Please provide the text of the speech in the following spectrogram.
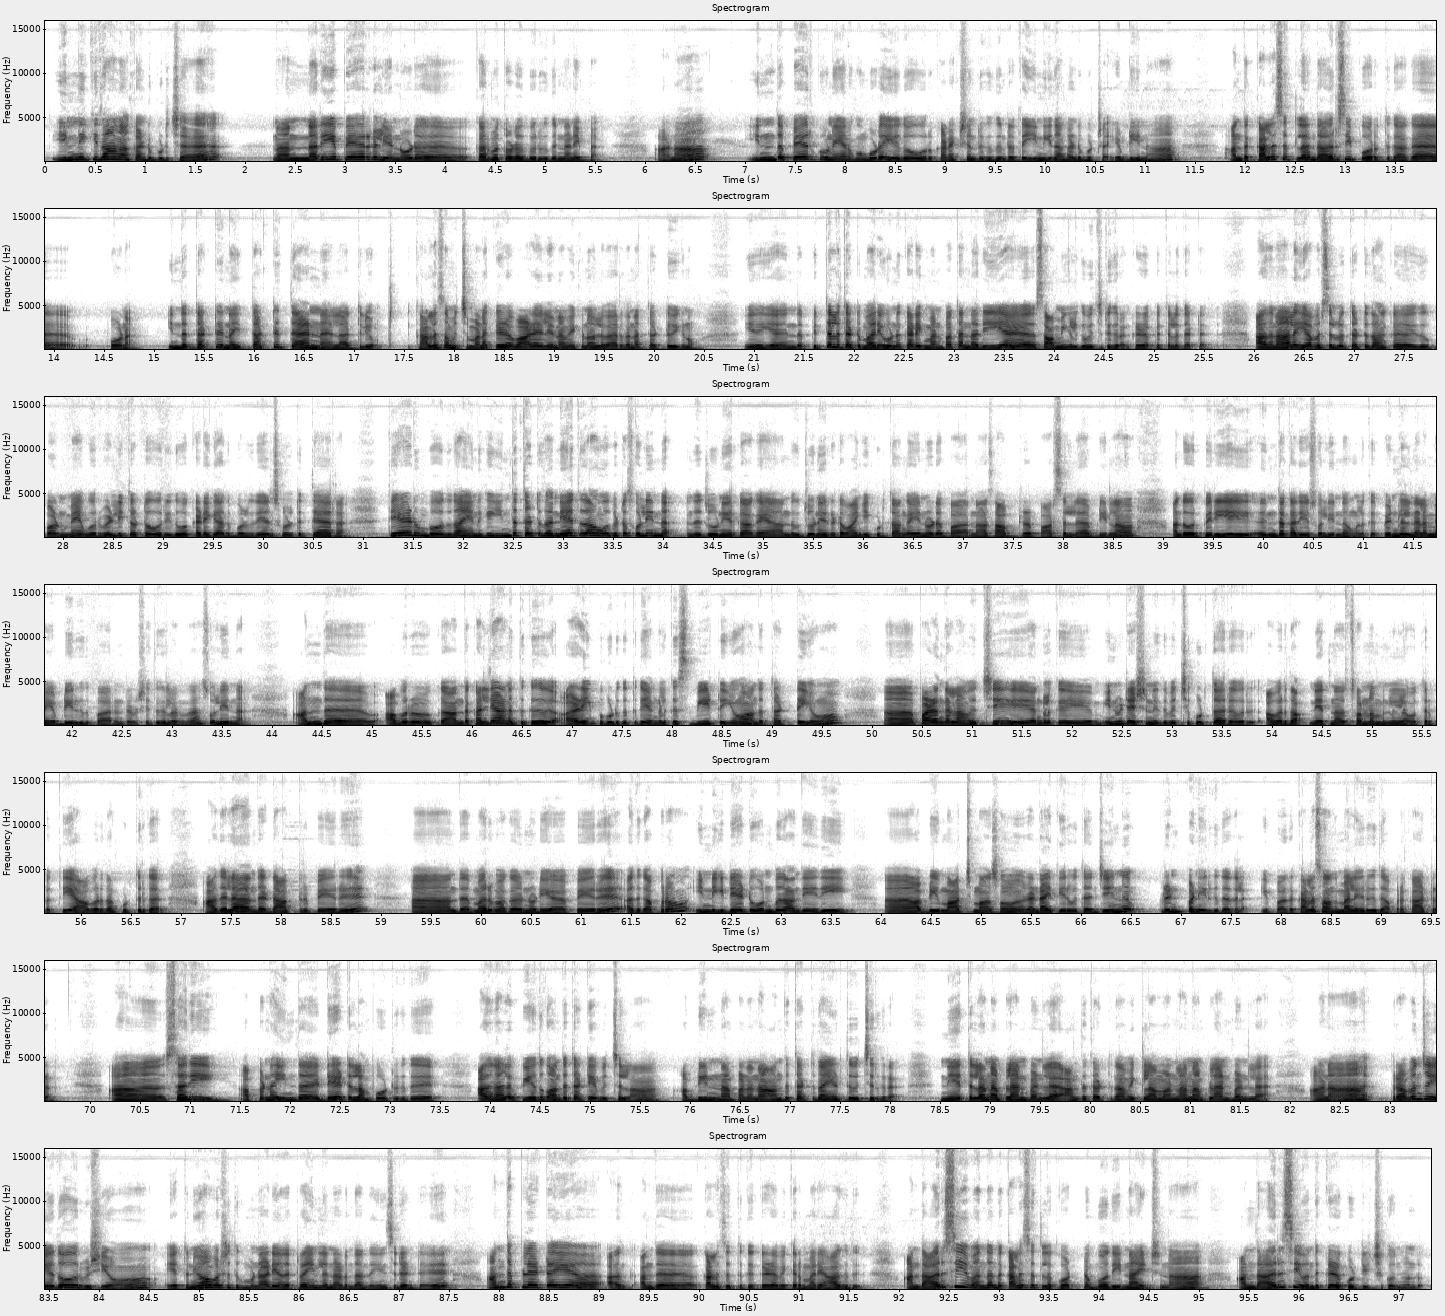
இன்றைக்கி தான் நான் கண்டுபிடிச்சேன். நான் நிறைய பேர்கள் என்னோட கர்ம தொடர்பு இருக்குதுன்னு நினைப்பேன். ஆனால் இந்த பேருக்கு எனக்கும் கூட ஏதோ ஒரு கனெக்ஷன் இருக்குதுன்றதை இன்றைக்கி தான் கண்டுபிடிச்சேன். எப்படின்னா அந்த கலசத்தில் அந்த அரிசி போகிறதுக்காக போனேன். இந்த தட்டு நான் தட்டு தேடினேன் எல்லாத்துலேயும். கலசம் வச்சோம்னா கீழே வாழை இல்லைன்னா வைக்கணும் இல்லை வேறு எதனா தட்டு வைக்கணும். இந்த பித்தளை தட்டு மாதிரி ஒன்று கிடைக்குமான்னு பார்த்தா நிறைய சாமிங்களுக்கு வச்சுட்டுக்கிறேன் கீழே பித்தளை தட்டை. அதனால் எவர் செல்வ தட்டு தான் க இது பண்ணுமே ஒரு வெள்ளித்தட்டோ ஒரு இதுவோ கிடைக்காது பொழுதேன்னு சொல்லிட்டு தேடுறேன். தேடும்போது தான் எனக்கு இந்த தட்டு தான் நேற்று தான் உங்ககிட்ட சொல்லியிருந்தேன். இந்த ஜூனியருக்காக அந்த ஜூனியர்கிட்ட வாங்கி கொடுத்தாங்க என்னோட பா நான் சாப்பிட்ற பார்சலில் அப்படின்லாம் அந்த ஒரு பெரிய இந்த கதையை சொல்லியிருந்தேன் உங்களுக்கு. பெண்கள் நிலைமை எப்படி இருக்குது பாருன்ற விஷயத்துக்குள்ள இருந்தால் சொல்லியிருந்தேன். அந்த அவருக்கு அந்த கல்யாணத்துக்கு அழைப்பு கொடுக்கறதுக்கு எங்களுக்கு ஸ்வீட்டையும் அந்த தட்டையும் பழங்கள்லாம் வச்சு எங்களுக்கு இன்விடேஷன் இது வச்சு கொடுத்தாரு அவர். அவர் தான் நேற்று நான் சொன்னோம் இல்லைங்களா ஒருத்தரை பற்றி அவர் தான் கொடுத்துருக்காரு. அதெல்லாம் அந்த டாக்டர் பேர் அந்த மருமகனுடைய பேர் அதுக்கப்புறம் இன்றைக்கி டேட்டு ஒன்பதாம் தேதி அப்படி மார்ச் மாதம் ரெண்டாயிரத்தி இருபத்தஞ்சின்னு பிரிண்ட் பண்ணியிருக்குது அதில். இப்போ அது கலசம் அந்த மேலே இருக்குது அப்புறம் காட்டுறேன். சரி அப்போனா இந்த டேட்டெல்லாம் போட்டிருக்குது. அதனால் இப்போ எதுக்கும் அந்த தட்டையே வச்சிடலாம். அப்படின்னு என்ன பண்ணேன்னா அந்த தட்டு தான் எடுத்து வச்சிருக்கிறேன். நேற்றுலாம் நான் பிளான் பண்ணல. அந்த தட்டு தான் வைக்கலாமான்லாம் நான் பிளான் பண்ணல. ஆனால் பிரபஞ்சம் ஏதோ ஒரு விஷயம் எத்தனையோ வருஷத்துக்கு முன்னாடி அந்த ட்ரெயினில் நடந்த அந்த இன்சிடெண்ட்டு அந்த பிளேட்டையே அந்த கலசத்துக்கு கீழே வைக்கிற மாதிரி ஆகுது. அந்த அரிசியை வந்து அந்த கலசத்தில் கொட்டின போது என்ன ஆயிடுச்சுன்னா அந்த அரிசி வந்து கீழே கொட்டிடுச்சு கொஞ்சோண்டு.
